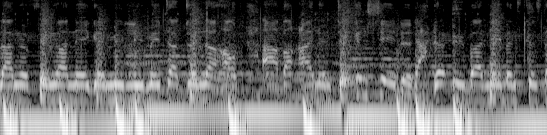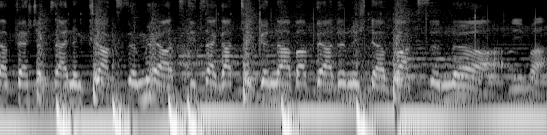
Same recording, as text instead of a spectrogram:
lange Fingernägel, Millimeter dünne Haut, aber einen dicken Schädel. Der Überlebenskünstler versteckt seinen Knacks im Herz. Die Zeiger ticken, aber werde nicht erwachsener. Lieber.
